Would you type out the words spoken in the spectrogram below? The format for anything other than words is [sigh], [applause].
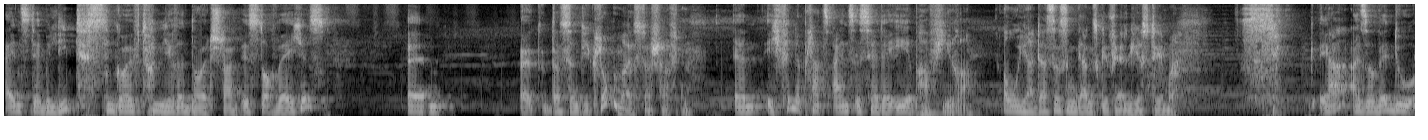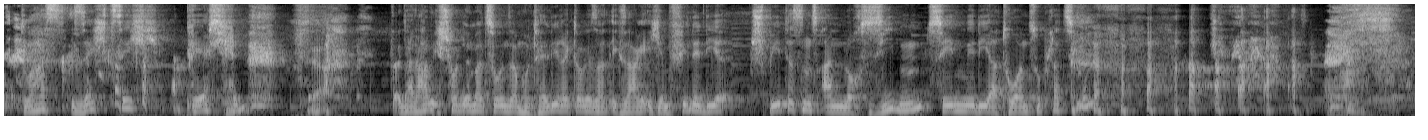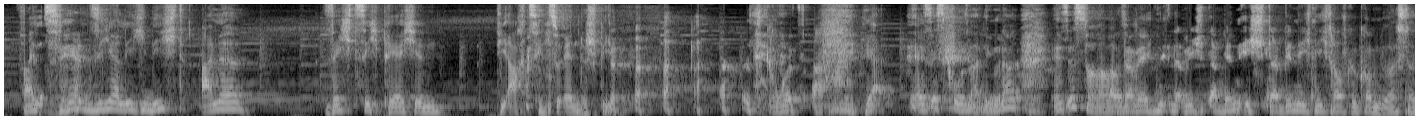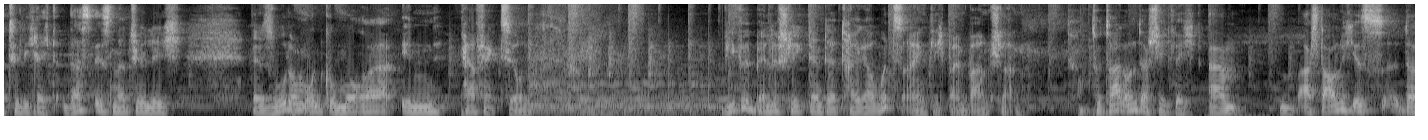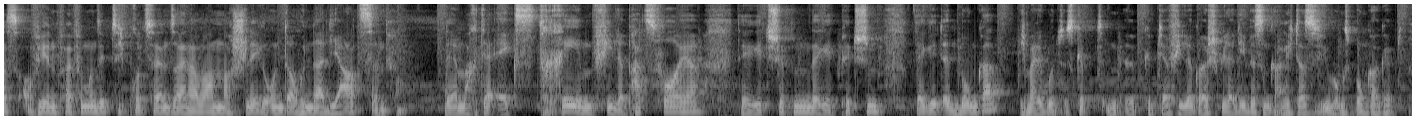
eins der beliebtesten [laughs] Golfturniere in Deutschland ist doch welches? Ähm, äh, das sind die Clubmeisterschaften. Ähm, ich finde, Platz 1 ist ja der Ehepaar-Vierer. Oh ja, das ist ein ganz gefährliches Thema. Ja, also wenn du, du hast 60 [laughs] Pärchen, ja. dann habe ich schon immer zu unserem Hoteldirektor gesagt, ich sage, ich empfehle dir spätestens an Loch 7 10 Mediatoren zu platzieren. [laughs] Weil es werden sicherlich nicht alle 60 Pärchen die 18 zu Ende spielen. [laughs] das ist großartig. Ja, es ist großartig, oder? Es ist doch aber. aber da, ich, da, bin ich, da, bin ich, da bin ich nicht drauf gekommen. Du hast natürlich recht. Das ist natürlich äh, Sodom und Gomorra in Perfektion. Wie viele Bälle schlägt denn der Tiger Woods eigentlich beim Barmschlagen? Total unterschiedlich. Ähm, erstaunlich ist, dass auf jeden Fall 75 Prozent seiner Warmmachschläge unter 100 Yards sind. Der macht ja extrem viele Putts vorher. Der geht chippen, der geht pitchen, der geht in Bunker. Ich meine, gut, es gibt, äh, gibt ja viele Golfspieler, die wissen gar nicht, dass es Übungsbunker gibt.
